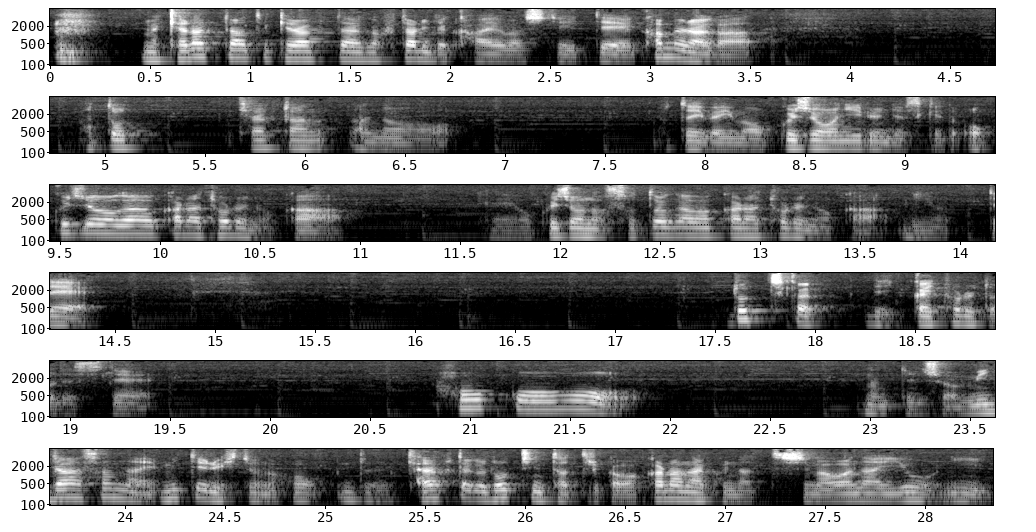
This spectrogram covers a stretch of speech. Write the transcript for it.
キャラクターとキャラクターが2人で会話していてカメラがあとキャラクターあの例えば今屋上にいるんですけど屋上側から撮るのか、え屋上の外側から撮るのかによってどっちかで一回撮るとですね方向をなんて言うんでしょう乱さない見てる人の方キャラクターがどっちに立ってるか分からなくなってしまわないように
